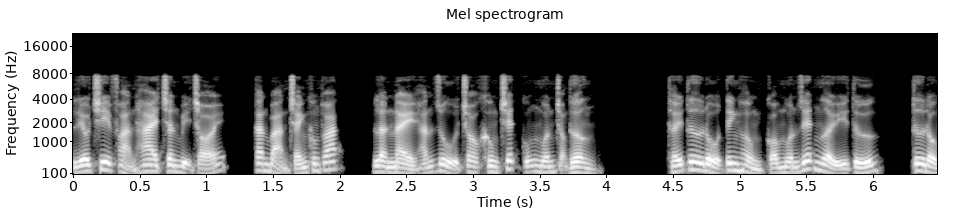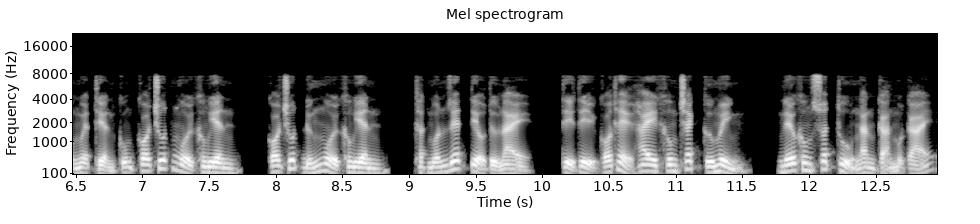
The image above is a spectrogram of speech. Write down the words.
Liêu chi phản hai chân bị trói, căn bản tránh không thoát, lần này hắn dù cho không chết cũng muốn trọng thương. Thấy tư đồ tinh hồng có muốn giết người ý tứ, tư đồ nguyệt thiền cũng có chút ngồi không yên, có chút đứng ngồi không yên, thật muốn giết tiểu tử này, tỷ tỷ có thể hay không trách cứ mình, nếu không xuất thủ ngăn cản một cái.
